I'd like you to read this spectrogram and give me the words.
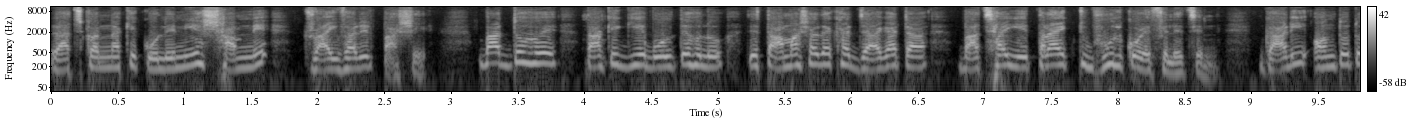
রাজকন্যাকে কোলে নিয়ে সামনে ড্রাইভারের পাশে। বাধ্য হয়ে তাকে গিয়ে বলতে হলো যে তামাশা দেখার জায়গাটা বাছাইয়ে তারা একটু ভুল করে ফেলেছেন। গাড়ি অন্তত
